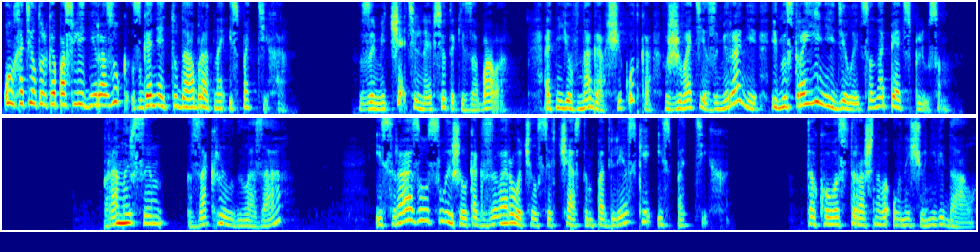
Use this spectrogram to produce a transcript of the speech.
он хотел только последний разок сгонять туда-обратно из-под тихо. Замечательная все-таки забава. От нее в ногах щекотка, в животе замирание, и настроение делается на пять с плюсом. Пронырсын закрыл глаза и сразу услышал, как заворочился в частом подлеске из-под тих. Такого страшного он еще не видал.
